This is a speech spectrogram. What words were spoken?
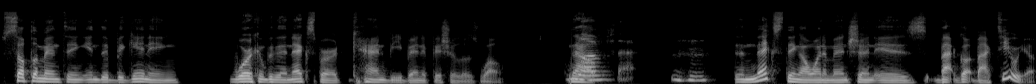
supplementing in the beginning, working with an expert can be beneficial as well. Now, Love that. Mm-hmm. The next thing I want to mention is back gut bacteria,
